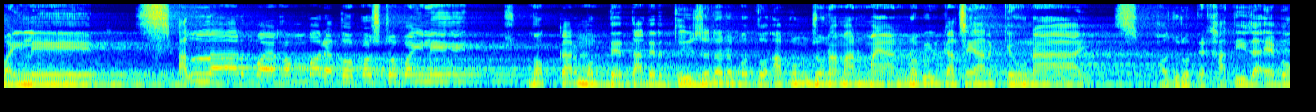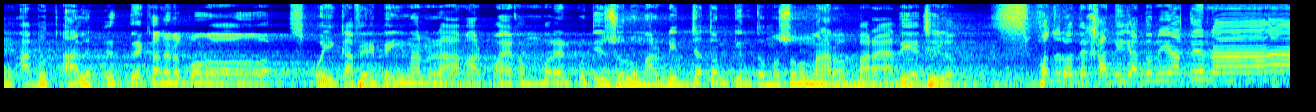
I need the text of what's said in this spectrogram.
পাইলেন আল্লাহর পয়গম্বর এত কষ্ট পাইলেন মক্কার মধ্যে তাদের দুইজনের মতো আপনজন আমার মায়ার নবীর কাছে আর কেউ নাই। হজরতে খাতিজা এবং আবুত আল দেখানোর পর ওই কাফের বেঈমানরা আমার পয়গম্বরের প্রতি জুলুম আর নির্যাতন কিন্তু মুসলমান আরও বাড়ায়া দিয়েছিল। হজরতে খাদিজা দুনিয়াতে নাই,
